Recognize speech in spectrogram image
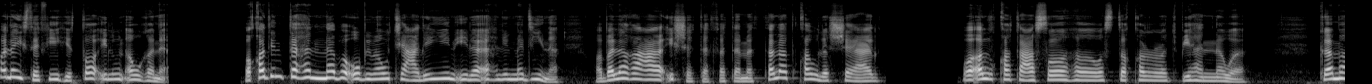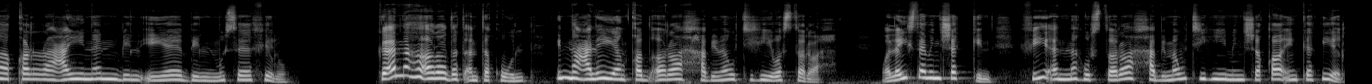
وليس فيه طائل أو غناء. وقد انتهى النبأ بموت علي إلى أهل المدينة وبلغ عائشة فتمثلت قول الشاعر وألقت عصاها واستقرت بها النوى كما قر عينا بالإياب المسافر. كأنها أرادت أن تقول إن عليا قد أراح بموته واستراح وليس من شك في أنه استراح بموته من شقاء كثير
